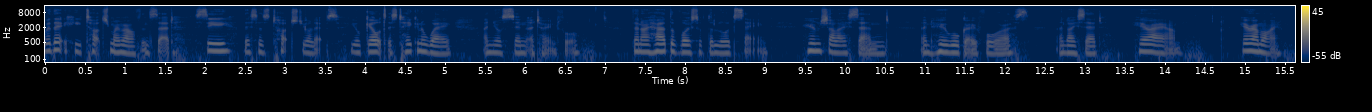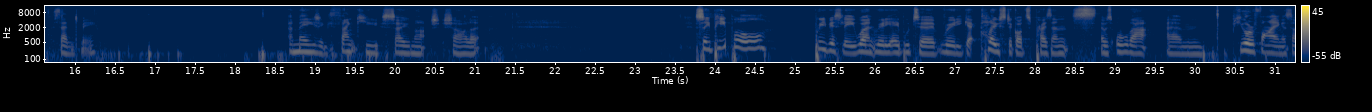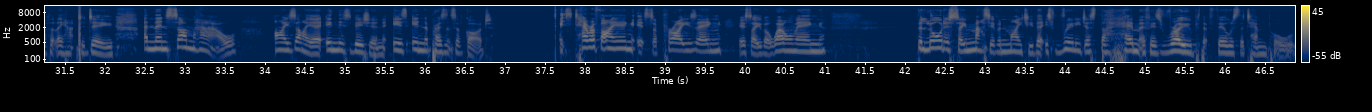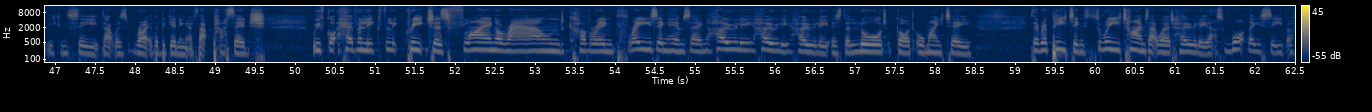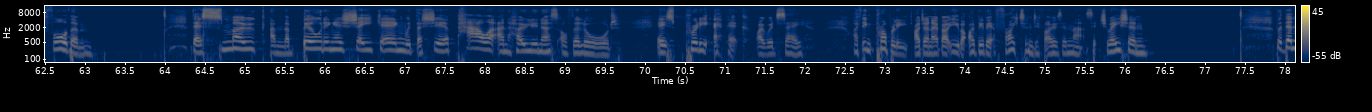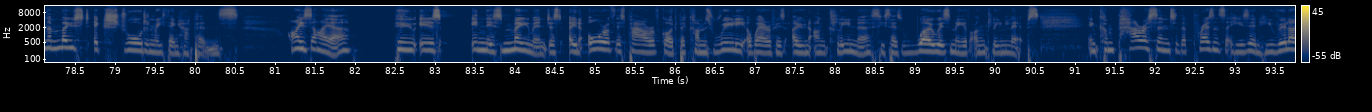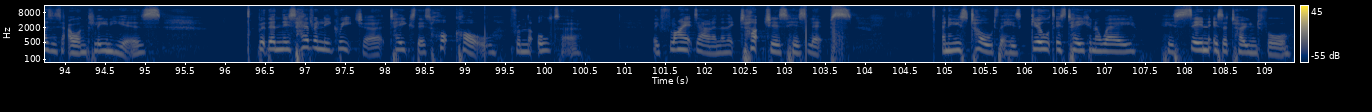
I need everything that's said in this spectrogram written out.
With it he touched my mouth and said, See, this has touched your lips. Your guilt is taken away, and your sin atoned for. Then I heard the voice of the Lord saying, Whom shall I send, and who will go for us? And I said, Here I am. Here am I. Send me. Amazing. Thank you so much, Charlotte. So, people previously weren't really able to really get close to God's presence. There was all that um, purifying and stuff that they had to do. And then somehow, Isaiah in this vision is in the presence of God. It's terrifying, it's surprising, it's overwhelming. The Lord is so massive and mighty that it's really just the hem of his robe that fills the temple. We can see that was right at the beginning of that passage. We've got heavenly creatures flying around, covering, praising him, saying, Holy, holy, holy is the Lord God Almighty. They're repeating three times that word holy. That's what they see before them. There's smoke, and the building is shaking with the sheer power and holiness of the Lord. It's pretty epic, I would say. I think probably, I don't know about you, but I'd be a bit frightened if I was in that situation. But then the most extraordinary thing happens. Isaiah, who is in this moment, just in awe of this power of God, becomes really aware of his own uncleanness. He says, Woe is me of unclean lips. In comparison to the presence that he's in, he realizes how unclean he is. But then this heavenly creature takes this hot coal from the altar. They fly it down, and then it touches his lips. And he's told that his guilt is taken away, his sin is atoned for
